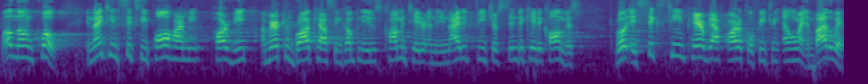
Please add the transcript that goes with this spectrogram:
Well known quote. In 1960, Paul Harvey, American Broadcasting Company news commentator and the United Feature syndicated columnist, wrote a 16 paragraph article featuring Ellen White. And by the way,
